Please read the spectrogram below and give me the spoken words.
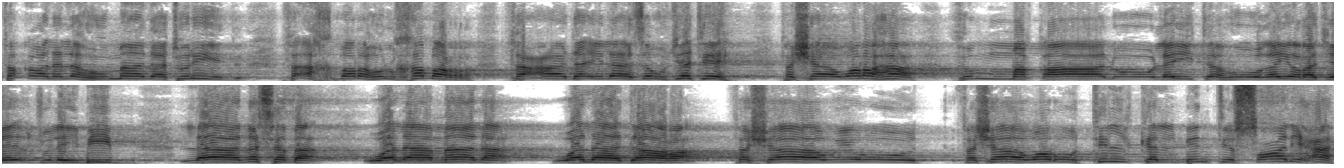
فقال له ماذا تريد؟ فأخبره الخبر فعاد إلى زوجته فشاورها ثم قالوا ليته غير جليبيب لا نسب ولا مال ولا دار فشاوروا فشاوروا تلك البنت الصالحة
